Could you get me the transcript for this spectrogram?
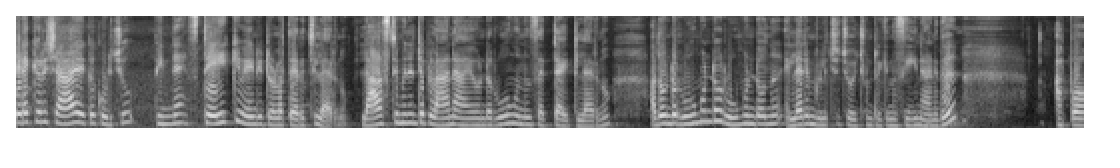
ഇടയ്ക്കൊരു ചായയൊക്കെ കുടിച്ചു. പിന്നെ സ്റ്റേക്ക് വേണ്ടിയിട്ടുള്ള തിരച്ചിലായിരുന്നു. ലാസ്റ്റ് മിനിറ്റ് പ്ലാൻ ആയതുകൊണ്ട് റൂം ഒന്നും സെറ്റ് ആയിട്ടില്ലായിരുന്നു. അതുകൊണ്ട് റൂമുണ്ടോ റൂമുണ്ടോ എന്ന് എല്ലാവരും വിളിച്ചു ചോദിച്ചുകൊണ്ടിരിക്കുന്ന സീനാണിത് അപ്പോൾ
